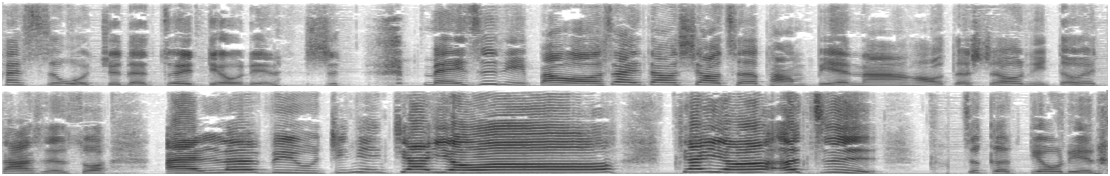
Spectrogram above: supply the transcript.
但是我觉得最丢脸的是，每一次你把我载到校车旁边呐、啊，好的时候，你都会大声说 “I love you”，今天加油哦，加油，儿子！这个丢脸的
